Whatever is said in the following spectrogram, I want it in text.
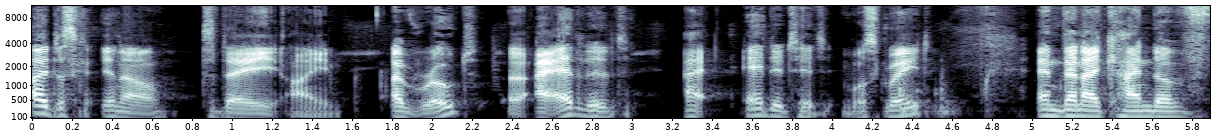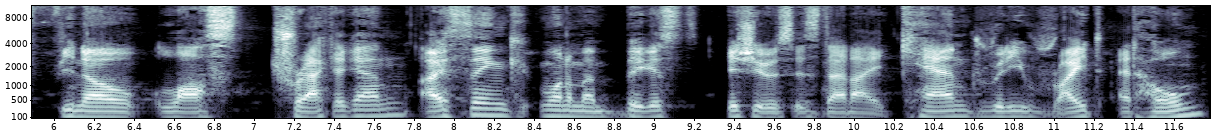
I just you know today I I wrote uh, I edited I edited it was great, and then I kind of you know lost track again. I think one of my biggest issues is that I can't really write at home.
